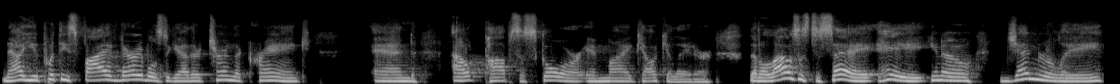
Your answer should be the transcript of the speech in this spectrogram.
Now you put these five variables together, turn the crank, and out pops a score in my calculator that allows us to say, hey, you know, generally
